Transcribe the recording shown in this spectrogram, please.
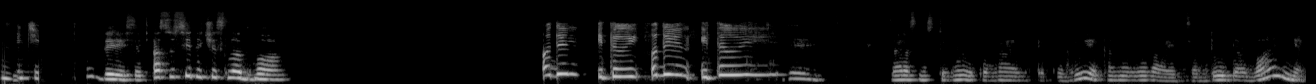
дев'ять. і Десять. А сусіди числа два. Один і три, один і три. Зараз ми з тобою пограємо в таку гру, яка називається додавання,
